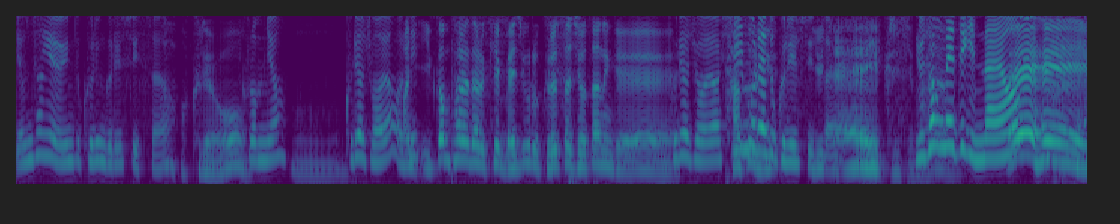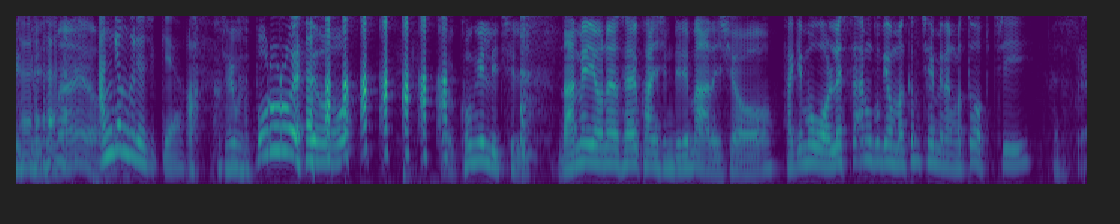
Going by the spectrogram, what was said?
연상의 여인도 그림 그릴 수 있어요. 아, 그래요 그럼요. 음. 그려줘요 어디? 아니 입간판에다 이렇게 매직으로 그렸다 지웠다는 게 그려줘요. 실물에도 유- 그릴 수 유- 있어요. 에이 그러지 마 유성 매직 있나요? 에이 그러지 마요 안경 그려줄게요. 아, 제가 무슨 뽀로로예요 0127님 남의 연애사에 관심들이 많으셔 하긴 뭐 원래 쌈 구경만큼 재미난 것도 없지 하셨어요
